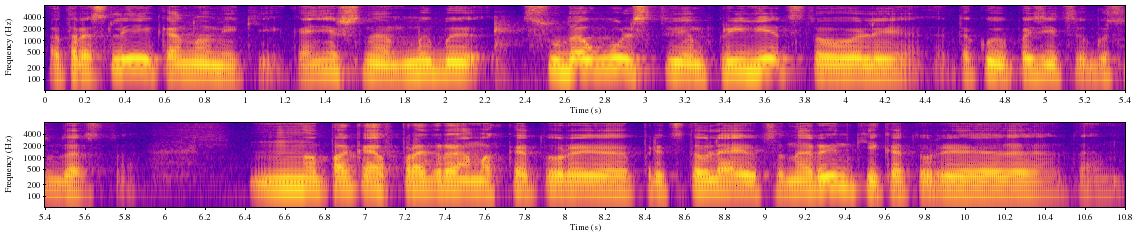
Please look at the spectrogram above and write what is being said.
отраслей экономики, конечно, мы бы с удовольствием приветствовали такую позицию государства. Но пока в программах, которые представляются на рынке, которые там,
